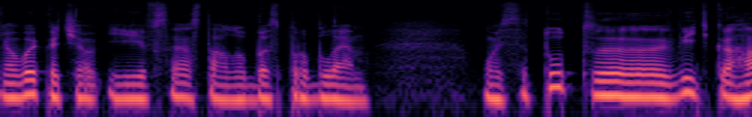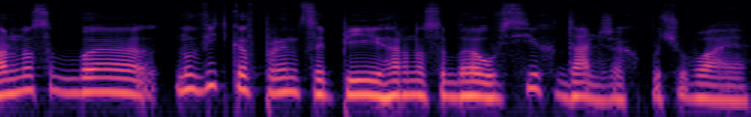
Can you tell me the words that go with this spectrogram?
викачав і все стало без проблем. Ось тут е, Вітька гарно себе. Ну, Вітька, в принципі, гарно себе у всіх данжах почуває.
